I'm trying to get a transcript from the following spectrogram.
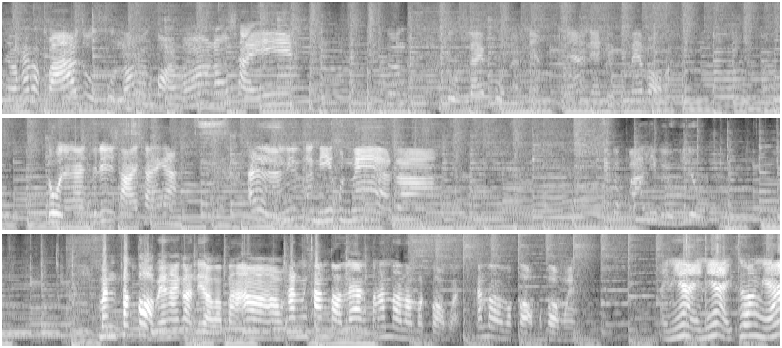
เดี๋ยวให้ป๊าป๊าดูดฝุ่นรอบนึงก่อนเพราะว่า ดูดยังไงวิธีใช้ใช้ไงไอ้เดี๋ยวนี้อันนี้คุณแม่อาจจะให้ป๊าป๊ารีวิวให้ดู มันประกอบยังไงก่อนดีกว่าป๊าเอาเอาขั้นขั้นตอนแรกขั้นตอนเราประกอบก่อนขั้นตอนประกอบประกอบไงไอเนี้ยไอเนี้ยไอเครื่องเนี้ย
